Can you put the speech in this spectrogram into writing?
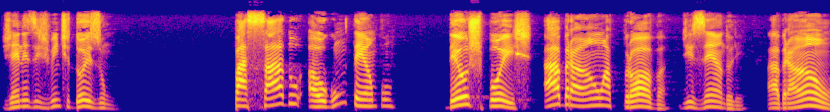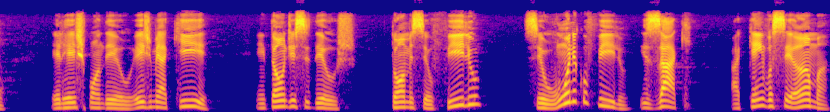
Gênesis 22, 1. Passado algum tempo, Deus pôs Abraão à prova, dizendo-lhe: Abraão, ele respondeu: Eis-me aqui. Então disse Deus: Tome seu filho, seu único filho, Isaque, a quem você ama,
